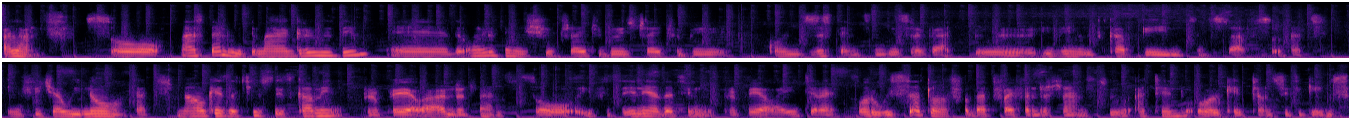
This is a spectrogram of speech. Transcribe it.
balance. So I stand with him. I agree with him. Uh, the only thing we should try to do is try to be consistent in this regard, uh, even with cup games and stuff, so that in future we know that now Kaizer Chiefs is coming, prepare our 100 rands. So if it's any other team, we prepare our 80 rands. Or we settle for that 500 rands to attend all Cape Town City games.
